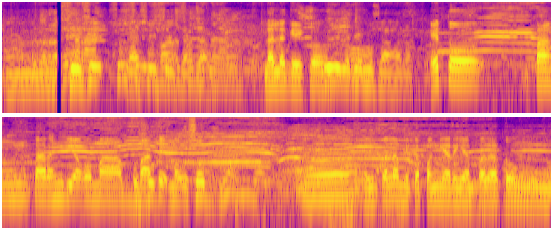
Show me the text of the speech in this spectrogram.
Ah, sa- kan. sa- lalagay ko. Uy, lagay mo sa harap. Ito, pang para hindi ako mabate, mausog. Ah, ayun pala, may kapangyarihan pala tong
